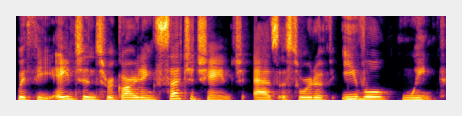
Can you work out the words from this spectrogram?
with the ancients regarding such a change as a sort of evil wink.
